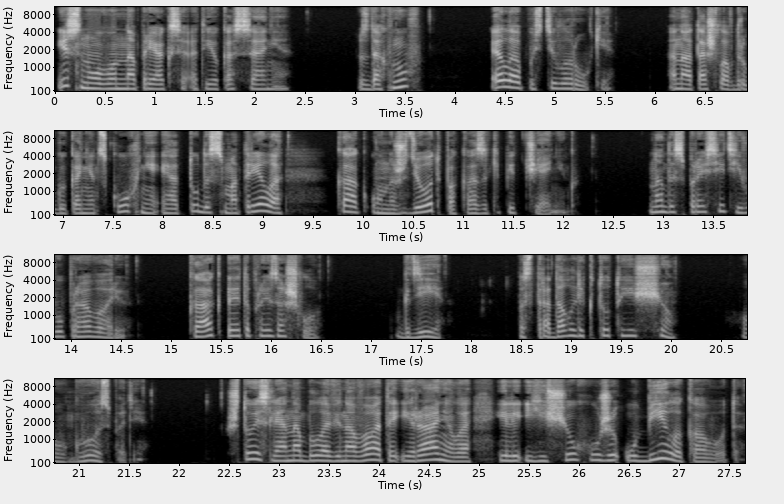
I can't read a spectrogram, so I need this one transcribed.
И снова он напрягся от ее касания. Вздохнув, Элла опустила руки. Она отошла в другой конец кухни и оттуда смотрела, как он ждет, пока закипит чайник. Надо спросить его про аварию. Как это произошло? Где? Пострадал ли кто-то еще? О, Господи! Что, если она была виновата и ранила, или еще хуже, убила кого-то?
